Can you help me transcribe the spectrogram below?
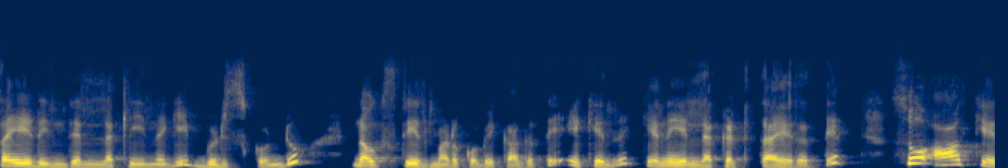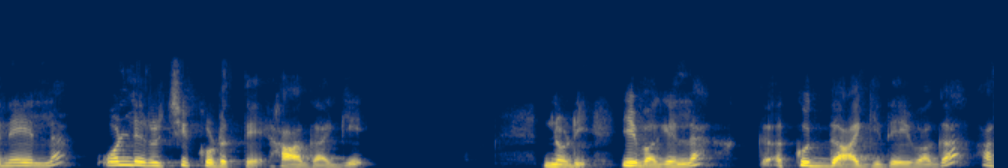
ಸೈಡಿಂದೆಲ್ಲ ಕ್ಲೀನಾಗಿ ಬಿಡಿಸ್ಕೊಂಡು ನಾವು ಸ್ಟೀರ್ ಮಾಡ್ಕೋಬೇಕಾಗತ್ತೆ, ಏಕೆಂದರೆ ಕೆನೆ ಎಲ್ಲ ಕಟ್ತಾ ಇರುತ್ತೆ. ಸೊ ಆ ಕೆನೆ ಎಲ್ಲ ಒಳ್ಳೆ ರುಚಿ ಕೊಡುತ್ತೆ ಹಾಗಾಗಿ. ನೋಡಿ, ಇವಾಗೆಲ್ಲ ಕುದ್ದಾಗಿದೆ ಇವಾಗ ಆ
